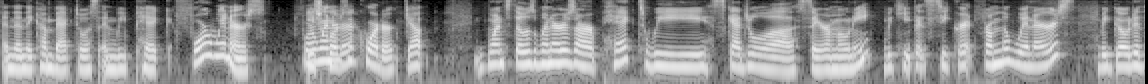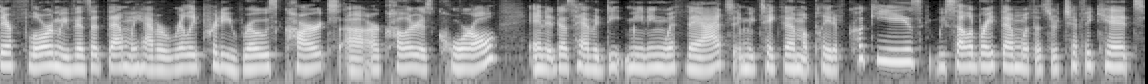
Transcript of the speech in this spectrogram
And then they come back to us and we pick four winners. Four Each winners quarter? a quarter. Yep. Once those winners are picked, we schedule a ceremony. We keep it secret from the winners. We go to their floor and we visit them. We have a really pretty rose cart. Uh, our color is coral, and it does have a deep meaning with that. And we take them a plate of cookies. We celebrate them with a certificate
